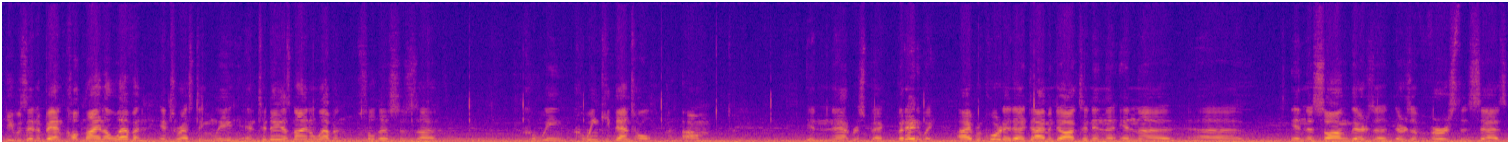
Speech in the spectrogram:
he was in a band called 9/11, interestingly, and today is 9/11. So this is a uh, coincidental um, in that respect. But anyway, I recorded uh, Diamond Dogs, and in the in the uh, in the song there's a there's a verse that says.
